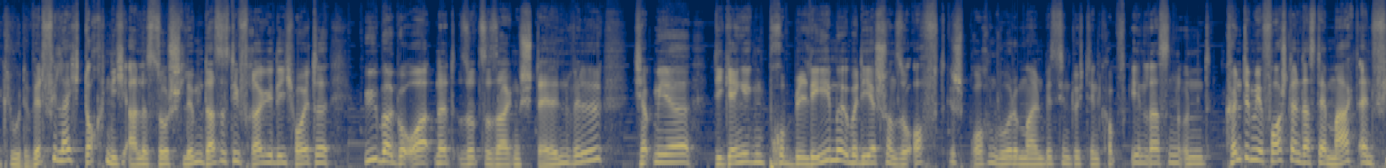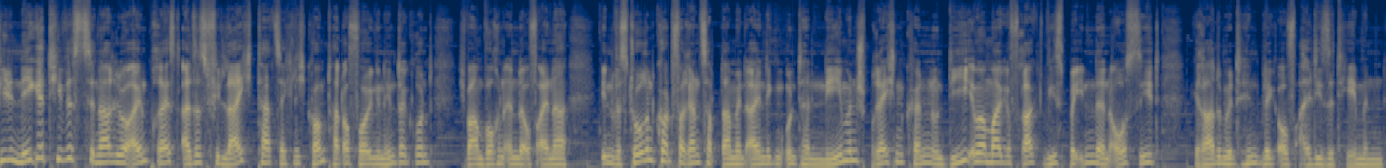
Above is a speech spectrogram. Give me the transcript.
Klude, wird vielleicht doch nicht alles so schlimm? Das ist die Frage, die ich heute übergeordnet sozusagen stellen will. Ich habe mir die gängigen Probleme, über die ja schon so oft gesprochen wurde, mal ein bisschen durch den Kopf gehen lassen und könnte mir vorstellen, dass der Markt ein viel negatives Szenario einpreist, als es vielleicht tatsächlich kommt. Hat auch folgenden Hintergrund. Ich war am Wochenende auf einer Investorenkonferenz, habe da mit einigen Unternehmen sprechen können und die immer mal gefragt, wie es bei ihnen denn aussieht, gerade mit Hinblick auf all diese Themen,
